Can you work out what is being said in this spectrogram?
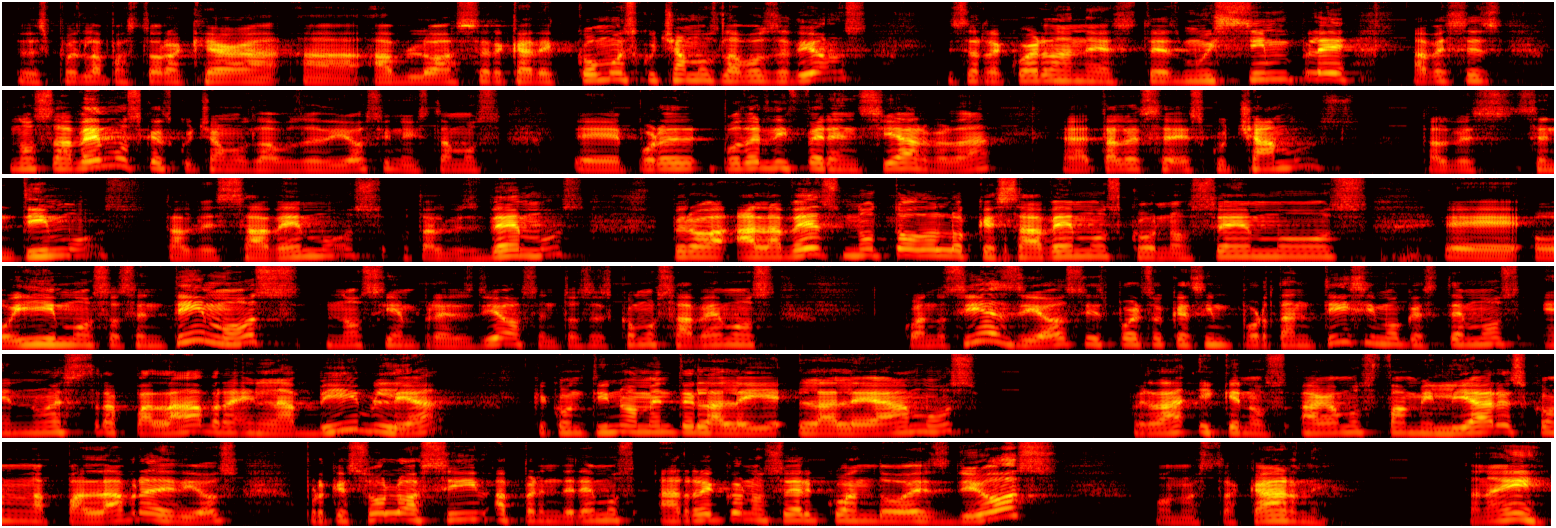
Después la pastora Kara ah, habló acerca de cómo escuchamos la voz de Dios. Y se recuerdan, este es muy simple. A veces no sabemos que escuchamos la voz de Dios y necesitamos eh, poder, poder, diferenciar, ¿verdad? Eh, tal vez escuchamos, tal vez sentimos, tal vez sabemos o tal vez vemos, pero a, la vez no todo lo que sabemos, conocemos, eh, oímos o sentimos no siempre es Dios. Entonces, ¿cómo sabemos? Cuando sí es Dios, y es por eso que es importantísimo que estemos en nuestra palabra, en la Biblia, que continuamente la, la leamos, ¿verdad? Y que nos hagamos familiares con la palabra de Dios, porque solo así aprenderemos a reconocer cuando es Dios o nuestra carne. ¿Están ahí?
